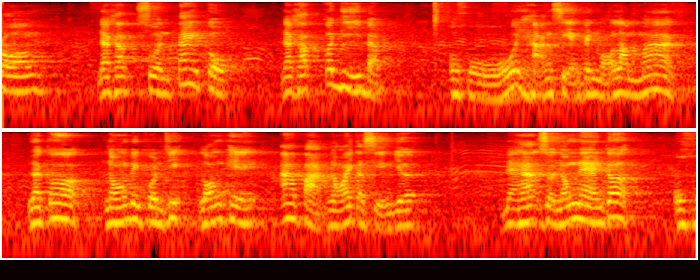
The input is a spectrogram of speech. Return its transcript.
ร้องนะครับ ส่วนแป้งโกะนะครับ ก็ดีแบบ โอ้โห หางเสียงเป็นหมอลำมาก แล้วก็น้องเป็นคนที่ร้องเพลงอ้าปากน้อยแต่เสียงเยอะนะฮะส่วนน้องแนนก็โอ้โห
